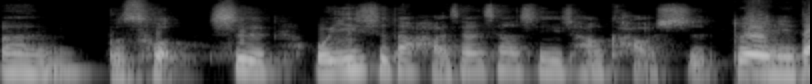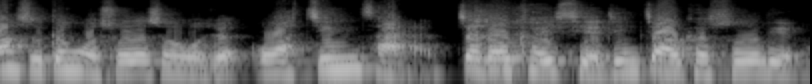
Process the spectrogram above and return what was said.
嗯，不错，是我意识到好像像是一场考试，对你当时跟我说的时候，我觉得哇，精彩，这都可以写进教科书里了。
